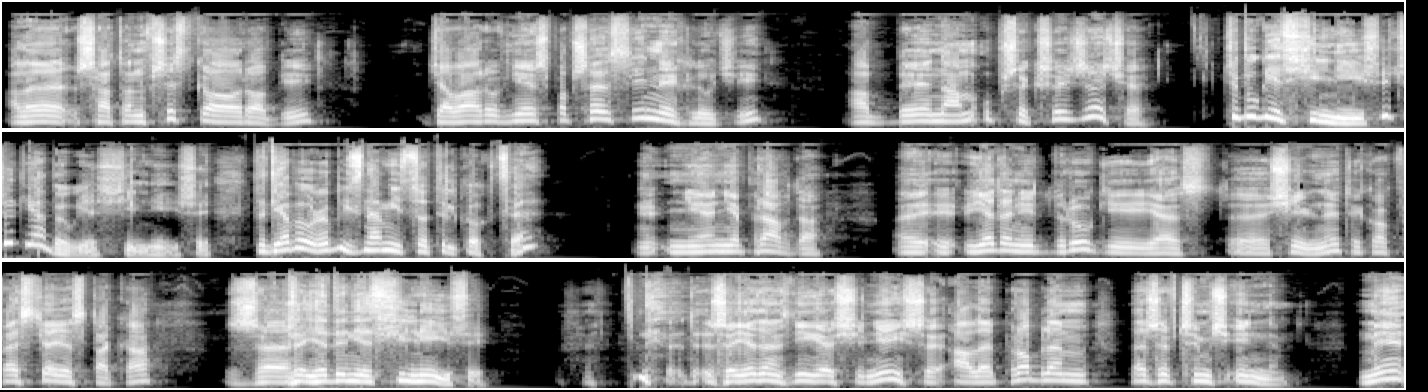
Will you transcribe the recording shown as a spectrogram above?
ale szatan wszystko robi, działa również poprzez innych ludzi, aby nam uprzykrzyć życie. Czy Bóg jest silniejszy, czy diabeł jest silniejszy? To diabeł robi z nami, co tylko chce? Nie, nieprawda. E, jeden i drugi jest e, silny, tylko kwestia jest taka, że. Że jeden jest silniejszy. Że jeden z nich jest silniejszy, ale problem leży w czymś innym. My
